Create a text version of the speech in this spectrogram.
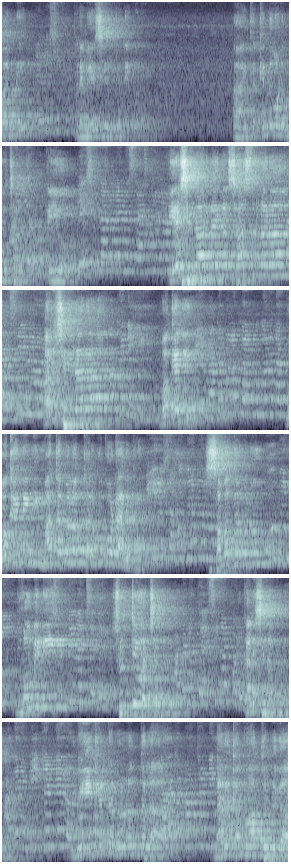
వారిని ప్రవేశింప- ప్రవేశింపనివ్వరు. ఆ, ఇంకా కింద కూడా ఉంది చాలా. అయ్యో. ఏసుదారులైన శాస్త్రులారా. పరిచయులారా ఒకని ఒకరిని. మీ మతములో కలుపుకోవడానికి. సముద్రమును, భూమిని చుట్టి వచ్చదు అతడు కలిసినప్పుడు. నరకపాత్రుడుగా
